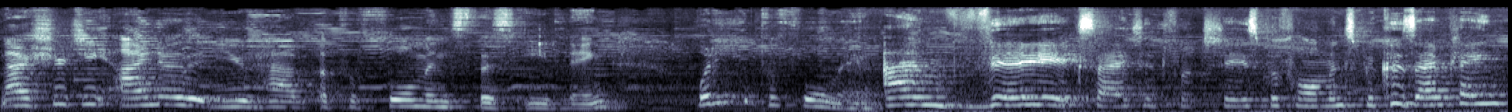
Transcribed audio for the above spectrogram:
Now, Shruti, I know that you have a performance this evening. What are you performing? I'm very excited for today's performance because I'm playing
